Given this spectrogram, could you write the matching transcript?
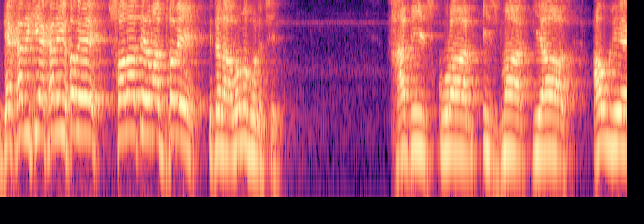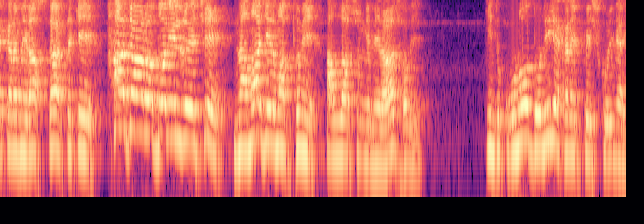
দেখা দেখি এখানেই হবে, সলাতের মাধ্যমে, এটা লালনও বলেছে। হাদিস, কোরআন, ইজমা, কিয়াস আউলিয়া কারামের রাস্তার থেকে হাজারো দলিল রয়েছে নামাজের মাধ্যমে আল্লাহর সঙ্গে মেরাজ হবে। কিন্তু কোনো দলিল এখানে পেশ করি নাই।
